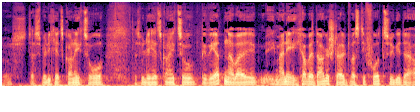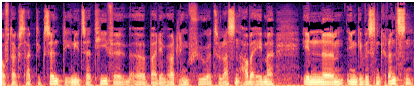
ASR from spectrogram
das, das, will ich jetzt gar nicht so, das will ich jetzt gar nicht so bewerten, aber ich meine, ich habe ja dargestellt, was die Vorzüge der Auftragstaktik sind, die Initiative äh, bei dem örtlichen Führer zu lassen, aber immer in, äh, in gewissen Grenzen.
